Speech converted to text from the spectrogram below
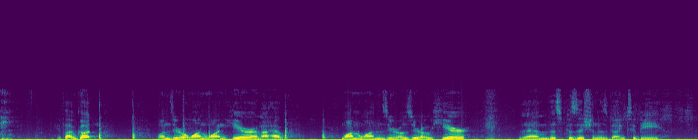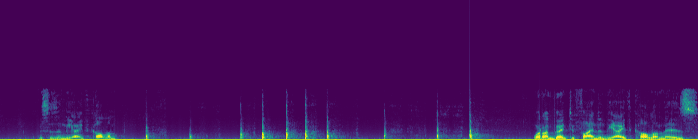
if I've got 1011 here and I have 1100 here, then this position is going to be, this is in the ith column. What I'm going to find in the ith column is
